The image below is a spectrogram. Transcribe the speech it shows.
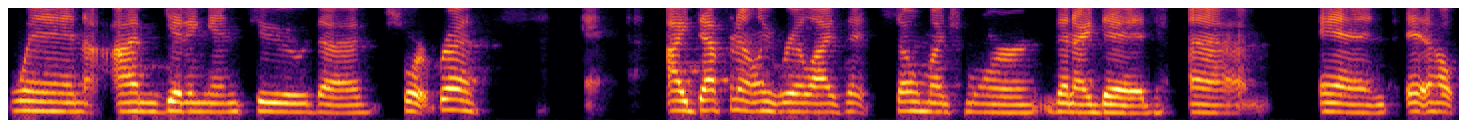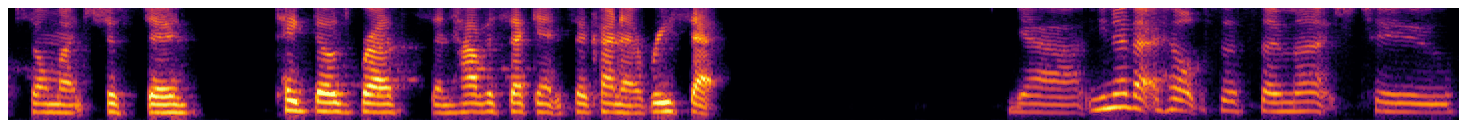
when I'm getting into the short breaths. I definitely realize it so much more than I did. Um, and it helps so much just to take those breaths and have a second to kind of reset. Yeah, you know, that helps us so much to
